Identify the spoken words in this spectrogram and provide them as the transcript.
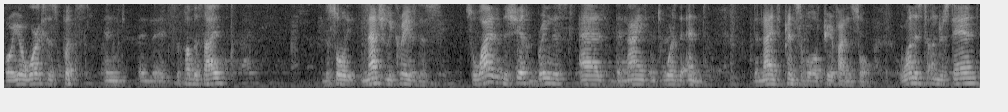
or your works is put and, and it's publicized, the soul naturally craves this. So why did the Shaykh bring this as the ninth and towards the end? The ninth principle of purifying the soul. One is to understand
